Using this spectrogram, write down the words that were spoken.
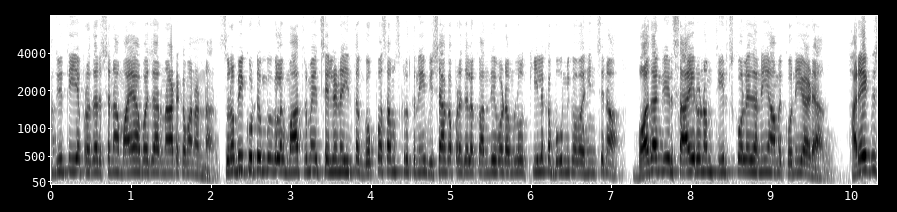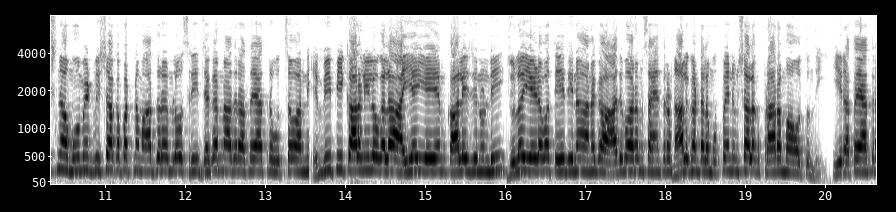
అద్వితీయ ప్రదర్శన మాయాబజార్ నాటకం అని అన్నారు సురభి కుటుంబీకులకు మాత్రమే చెల్లిన ఇంత గొప్ప సంస్కృతిని విశాఖ ప్రజలకు అందివ్వడంలో కీలక భూమిక వహించిన బాదంగీర్ సాయి రుణం తీర్చుకోలేదని ఆమె కొనియాడారు. హరే కృష్ణ మూమెంట్ విశాఖపట్నం ఆధ్వర్యంలో శ్రీ జగన్నాథ రథయాత్ర ఉత్సవాన్ని ఎంవీపీ కాలనీలో గల ఐఐఏఎం కాలేజీ నుండి జూలై ఏడవ తేదీన అనగా ఆదివారం సాయంత్రం నాలుగు గంటల ముప్పై నిమిషాలకు ప్రారంభమవుతుంది. ఈ రథయాత్ర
